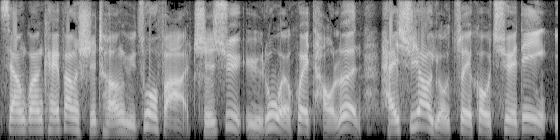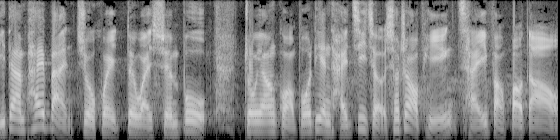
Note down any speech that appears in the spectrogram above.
相关开放时程与做法持续与陆委会讨论，还需要有最后确定，一旦拍板就会对外宣布。中央广播电台记者肖兆平采访报道。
